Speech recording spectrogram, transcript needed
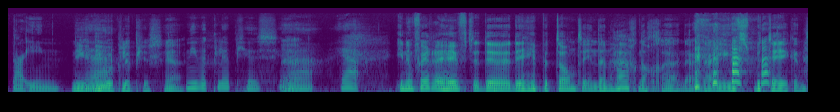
daarin. Nieuwe clubjes, ja. Nieuwe clubjes, ja. ja. In hoeverre heeft de, de hippe tante in Den Haag nog uh, daar, daar iets betekend?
